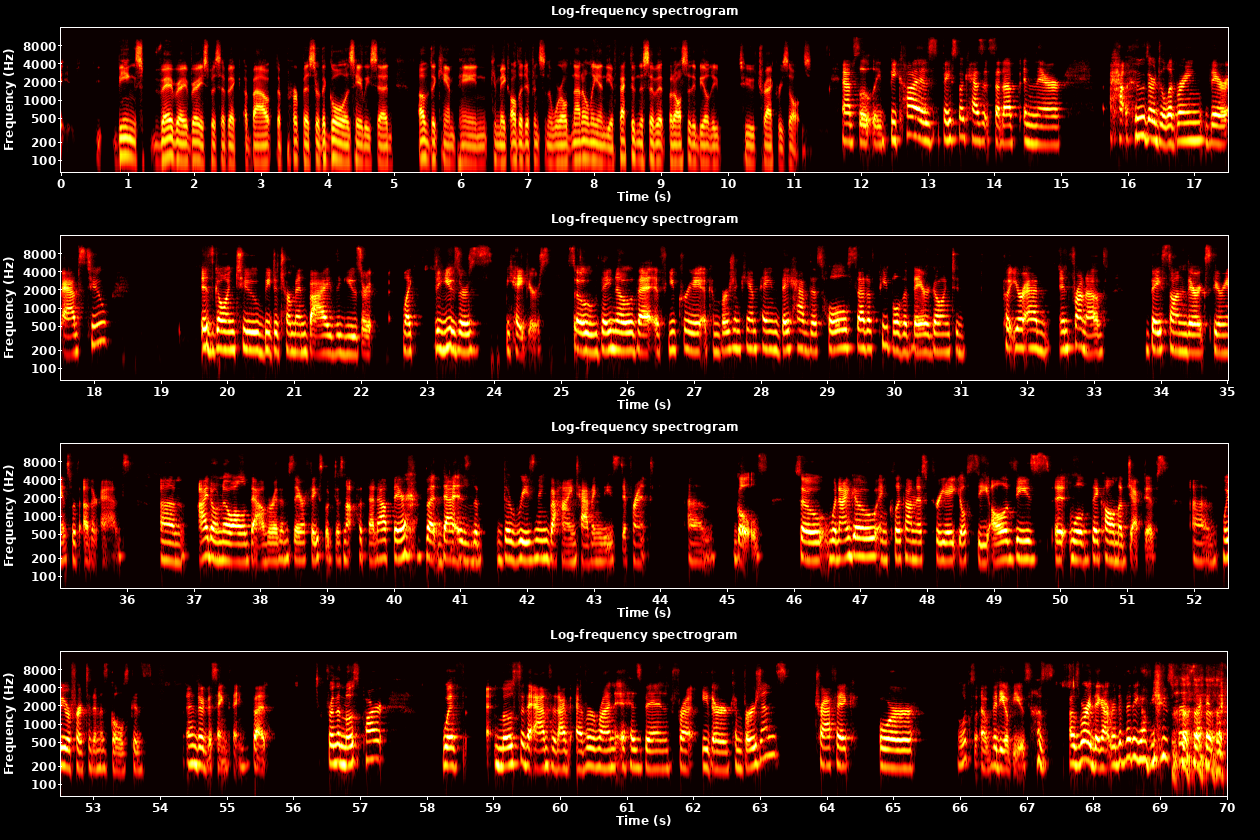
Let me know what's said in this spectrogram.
being very very very specific about the purpose or the goal as haley said of the campaign can make all the difference in the world not only in the effectiveness of it but also the ability to track results Absolutely, because Facebook has it set up in their how, who they're delivering their ads to is going to be determined by the user, like the user's behaviors. So they know that if you create a conversion campaign, they have this whole set of people that they are going to put your ad in front of based on their experience with other ads. Um, I don't know all of the algorithms there. Facebook does not put that out there, but that is Mhm. the the reasoning behind having these different um, goals. So when I go and click on this create, you'll see all of these. It, well, they call them objectives. Um, we refer to them as goals because, and they're the same thing. But for the most part, with most of the ads that I've ever run, it has been for either conversions, traffic, or it looks oh, video views. I was, I was worried they got rid of video views for a second.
